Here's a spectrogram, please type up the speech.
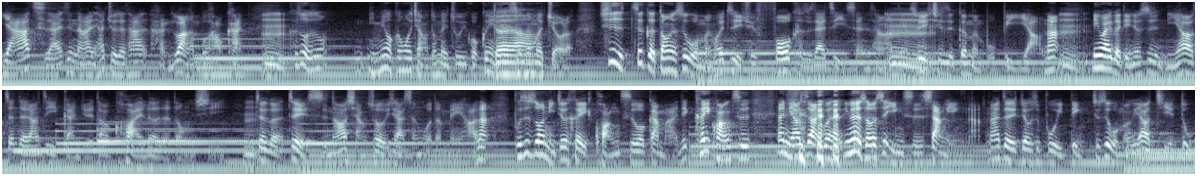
牙齿还是哪里，他觉得他很乱很不好看。嗯，可是我说。你没有跟我讲，我都没注意过。跟你认识那么久了，啊、其实这个东西是我们会自己去 focus 在自己身上的点，嗯、所以其实根本不必要。那、嗯、另外一个点就是，你要真的让自己感觉到快乐的东西，嗯、这个这也是，然后享受一下生活的美好。那不是说你就可以狂吃或干嘛，你可以狂吃，但你要知道你会，因为有时候是饮食上瘾啦，那这就是不一定，就是我们要节度。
